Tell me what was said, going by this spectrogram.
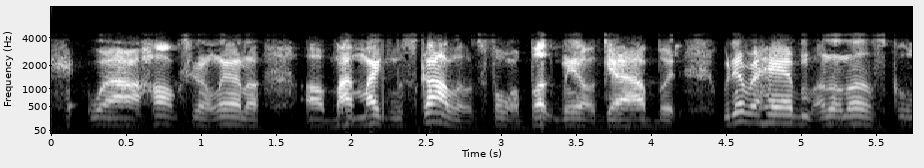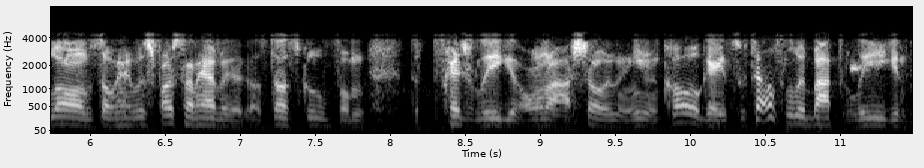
well, our Hawks in Atlanta, uh, Mike Muscala was a former Bucknell guy, but we never had him on another school on. So it was first time having a, another school from the Patriot League on our show here in Colgate. So tell us a little bit about the league and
